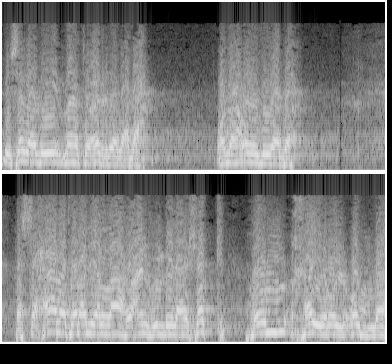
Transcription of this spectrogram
بسبب ما تعرض له وما أوذي به. فالصحابة رضي الله عنهم بلا شك هم خير الأمة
